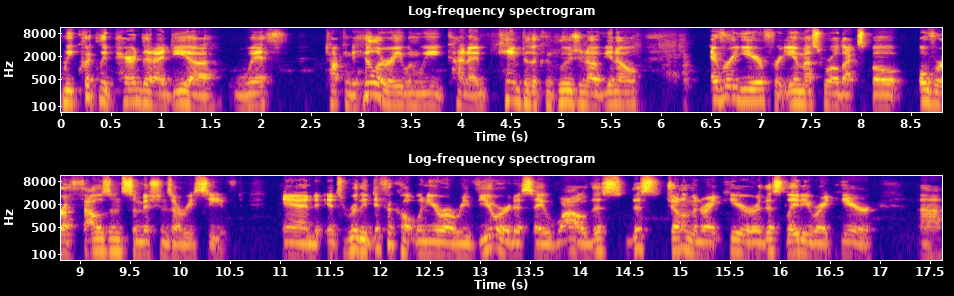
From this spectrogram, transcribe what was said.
we quickly paired that idea with talking to Hillary when we kind of came to the conclusion of, you know, every year for EMS World Expo, over a thousand submissions are received. And it's really difficult when you're a reviewer to say, wow, this, this gentleman right here, or this lady right here, uh,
